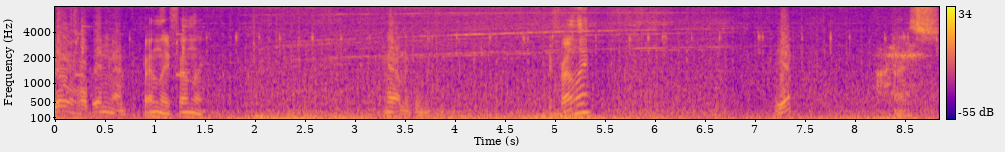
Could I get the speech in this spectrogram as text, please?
Jo, hop in man. Friendly, friendly. Met hem. You friendly? Yep. Nice.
